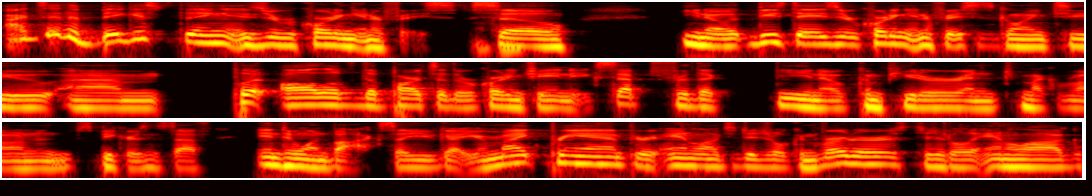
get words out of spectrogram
I'd say the biggest thing is your recording interface. So, you know, these days your recording interface is going to um, put all of the parts of the recording chain, except for the you know computer and microphone and speakers and stuff, into one box. So you've got your mic preamp, your analog to digital converters, digital to analog,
